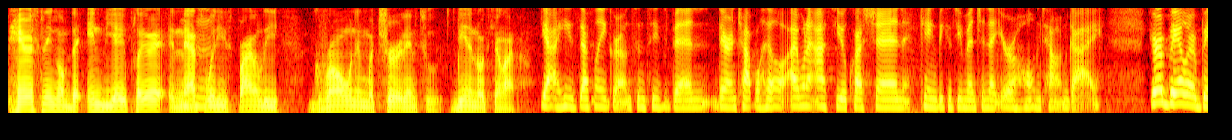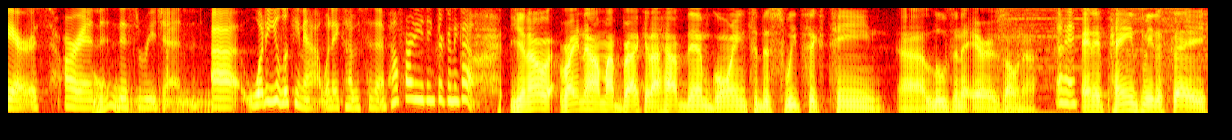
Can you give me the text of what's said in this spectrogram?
Harrison Ingram, the NBA player, and that's mm-hmm. what he's finally grown and matured into, being in North Carolina. Yeah, he's definitely grown since he's been there in Chapel Hill. I want to ask you a question, King, because you mentioned that you're a hometown guy. Your Baylor Bears are in this region. Uh, what are you looking at when it comes to them? How far do you think they're going to go? You know, right now in my bracket, I have them going to the Sweet 16, uh, losing to Arizona. Okay. And it pains me to say,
